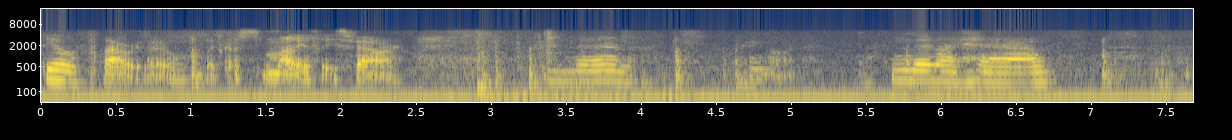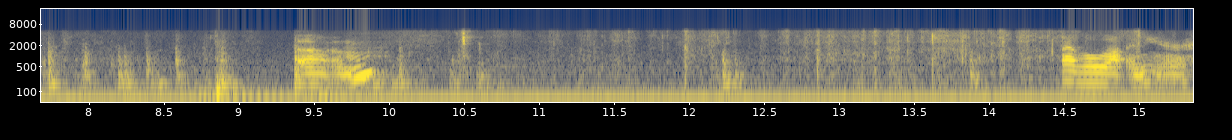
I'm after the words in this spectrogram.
They have a flower though, like a smiley face flower. And then, hang on. And then I have, um, I have a lot in here.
